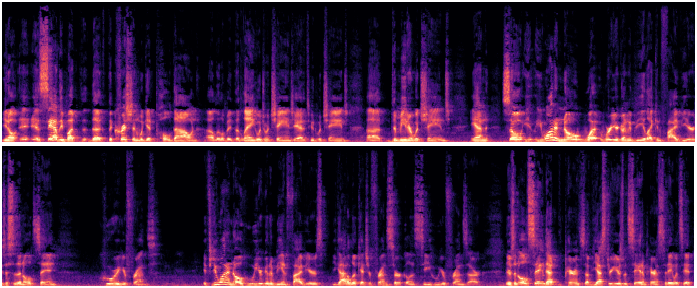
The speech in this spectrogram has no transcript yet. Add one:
you know, it, it, sadly, but the, the, the Christian would get pulled down a little bit. The language would change, attitude would change, uh, demeanor would change, and so you, you want to know what where you're going to be like in five years. This is an old saying: "Who are your friends?" If you want to know who you're going to be in five years, you got to look at your friend circle and see who your friends are. There's an old saying that parents of yesteryears would say it, and parents today would say it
